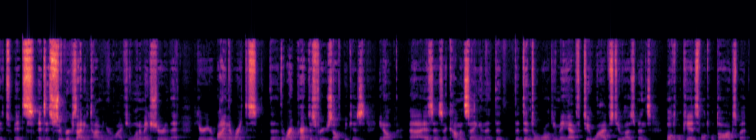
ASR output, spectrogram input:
it's it's it's a super exciting time in your life. You want to make sure that you're you're buying the right the the right practice for yourself because you know uh, as as a common saying in the, the the dental world, you may have two wives, two husbands, multiple kids, multiple dogs, but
